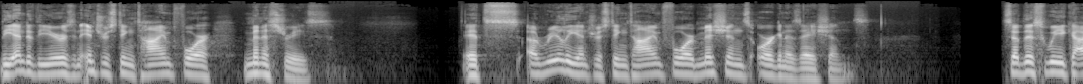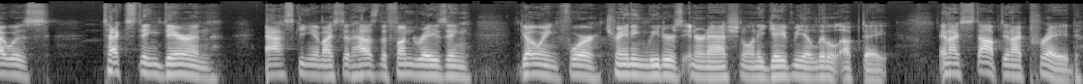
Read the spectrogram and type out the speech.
The end of the year is an interesting time for ministries. It's a really interesting time for missions organizations. So this week I was texting Darren asking him, I said, How's the fundraising going for Training Leaders International? And he gave me a little update. And I stopped and I prayed.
